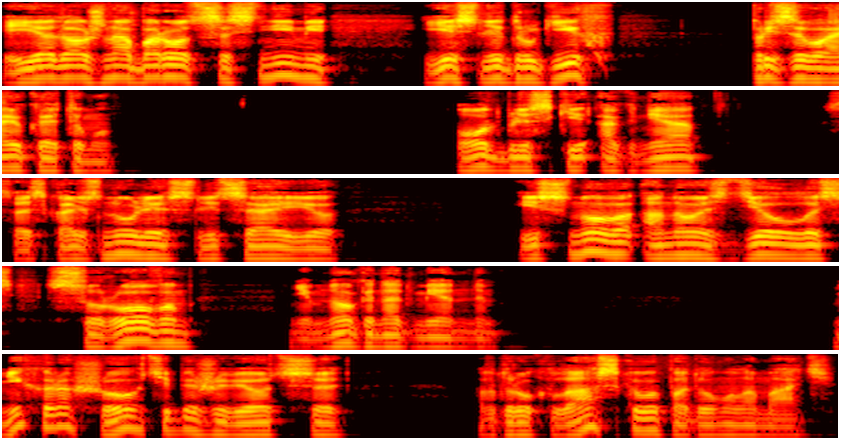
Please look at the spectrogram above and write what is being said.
и я должна бороться с ними, если других призываю к этому. Отблески огня соскользнули с лица ее, и снова оно сделалось суровым, немного надменным. «Нехорошо тебе живется», — вдруг ласково подумала мать.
